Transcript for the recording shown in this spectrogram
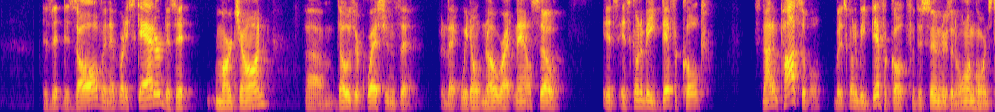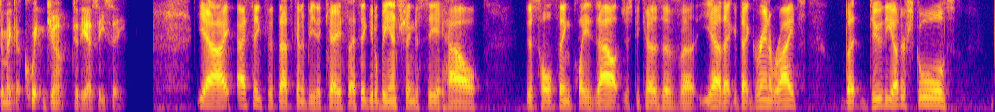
Does it dissolve and everybody scatter? Does it march on? Um, those are questions that that we don't know right now. So it's it's going to be difficult. It's not impossible, but it's going to be difficult for the Sooners and Longhorns to make a quick jump to the SEC. Yeah, I, I think that that's going to be the case. I think it'll be interesting to see how this whole thing plays out, just because of uh, yeah that that grant of rights. But do the other schools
